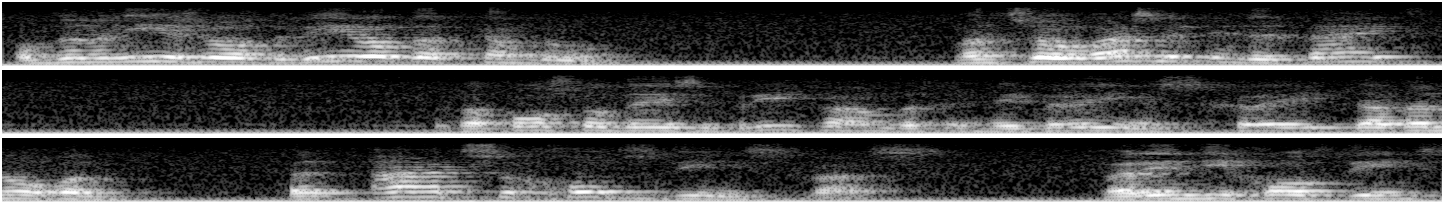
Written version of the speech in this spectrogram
Op de manier zoals de wereld dat kan doen. Want zo was het in de tijd dat apostel deze brief aan de Hebreeën schreef, dat er nog een, een aardse godsdienst was. Waarin die godsdienst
